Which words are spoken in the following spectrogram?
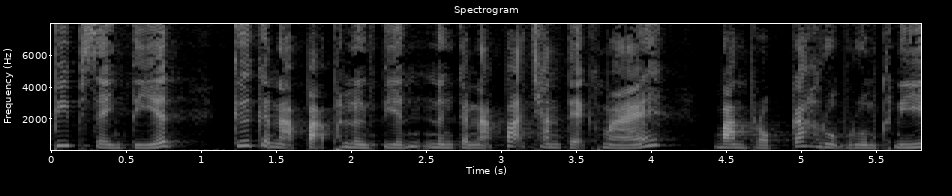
ពីរផ្សេងទៀតគឺគណៈបកភ្លើងទៀននិងគណៈបកឆន្ទៈខ្មែរបានប្រកាសរួបរวมគ្នា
